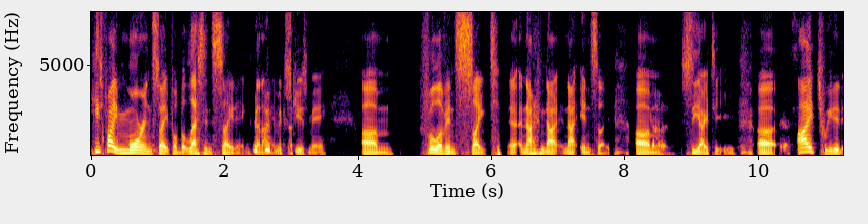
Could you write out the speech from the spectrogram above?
he's probably more insightful, but less inciting than I am. Excuse me. Um, full of insight, uh, not not not insight. Um, C I T E. Uh, Yes. I tweeted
